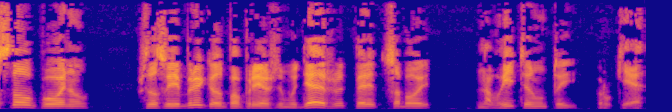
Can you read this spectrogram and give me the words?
снова понял, что свои брюки он по-прежнему держит перед собой на вытянутой руке.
